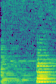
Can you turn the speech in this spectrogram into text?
you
